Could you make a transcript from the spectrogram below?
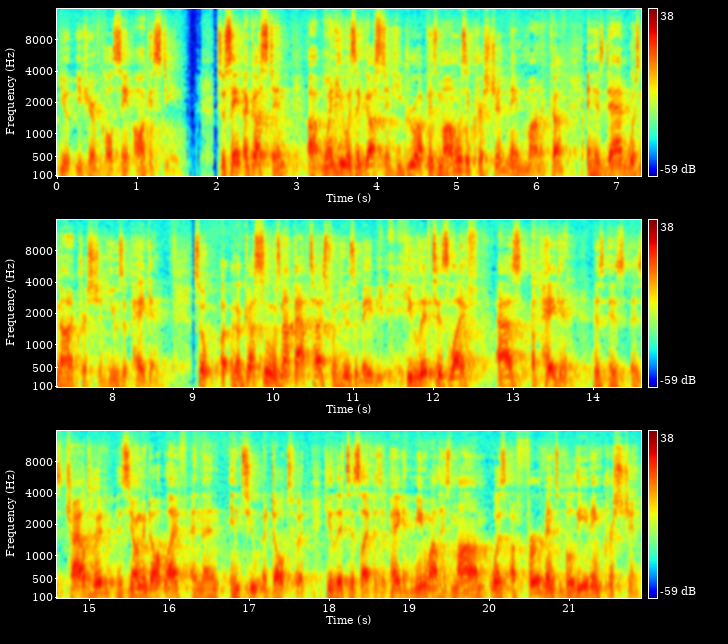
you, you hear him called St. Augustine. So, St. Augustine, uh, when he was Augustine, he grew up, his mom was a Christian named Monica, and his dad was not a Christian, he was a pagan. So, uh, Augustine was not baptized when he was a baby. He lived his life as a pagan. His, his, his childhood, his young adult life, and then into adulthood, he lived his life as a pagan. Meanwhile, his mom was a fervent, believing Christian.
